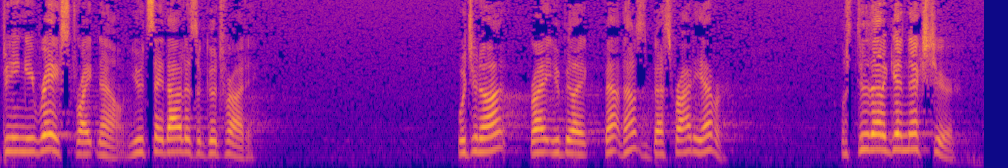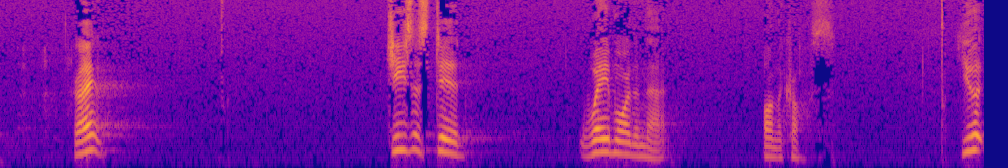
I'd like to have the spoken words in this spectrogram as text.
being erased right now. You'd say that is a Good Friday. Would you not? Right? You'd be like, that, that was the best Friday ever. Let's do that again next year. Right? Jesus did way more than that on the cross. You,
